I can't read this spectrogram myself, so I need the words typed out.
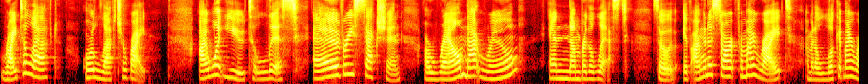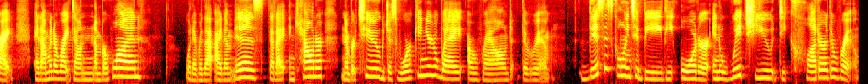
right to left or left to right. I want you to list every section around that room and number the list. So if I'm going to start from my right, I'm going to look at my right and I'm going to write down number one, whatever that item is that I encounter. Number two, just working your way around the room. This is going to be the order in which you declutter the room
